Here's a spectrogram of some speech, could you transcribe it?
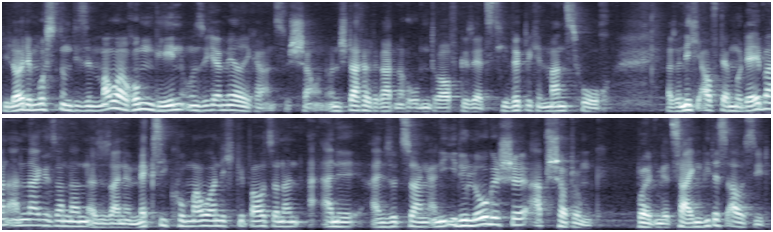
Die Leute mussten um diese Mauer rumgehen, um sich Amerika anzuschauen. Und ein Stacheldraht nach oben drauf gesetzt, hier wirklich in Mannshoch. Also nicht auf der Modellbahnanlage, sondern also seine Mexiko-Mauer nicht gebaut, sondern eine, eine sozusagen eine ideologische Abschottung wollten wir zeigen, wie das aussieht.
